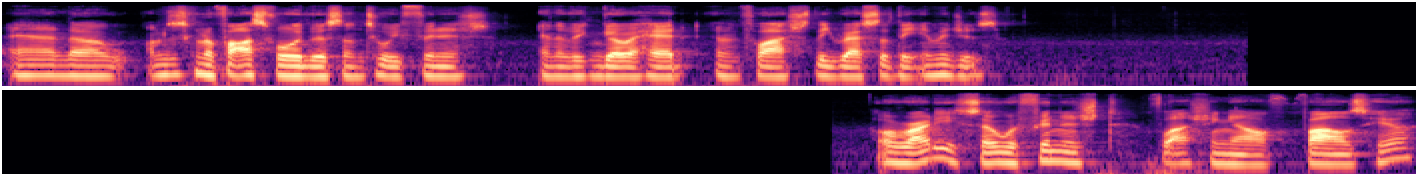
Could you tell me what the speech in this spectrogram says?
And uh, I'm just going to fast forward this until we finish and then we can go ahead and flash the rest of the images. Alrighty, so we're finished flashing our files here.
